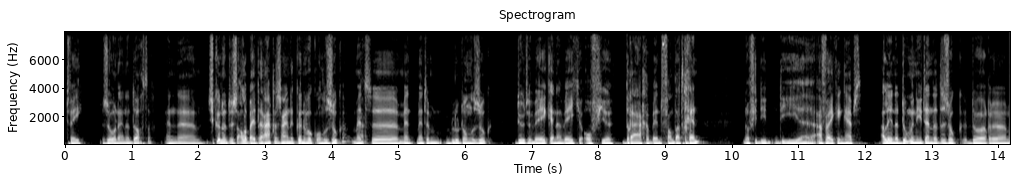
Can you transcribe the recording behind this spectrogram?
Twee. Zoon en een dochter. En eh, ze kunnen dus allebei drager zijn. Dat kunnen we ook onderzoeken met, eh, met, met een bloedonderzoek. Duurt een week en dan weet je of je drager bent van dat gen. En of je die, die eh, afwijking hebt. Alleen dat doen we niet. En dat is ook door. ehm,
